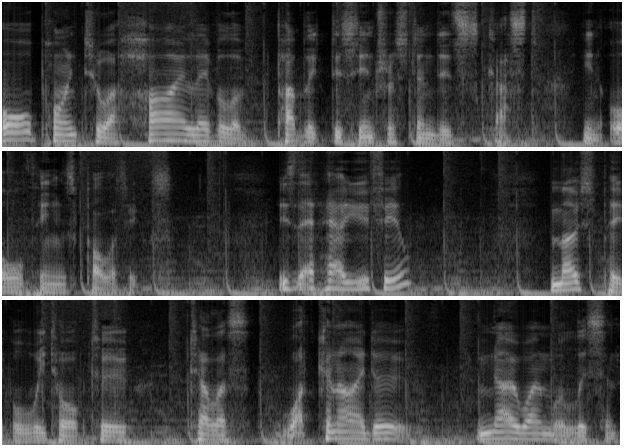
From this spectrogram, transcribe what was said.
all point to a high level of public disinterest and disgust in all things politics. Is that how you feel? Most people we talk to tell us, What can I do? No one will listen.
